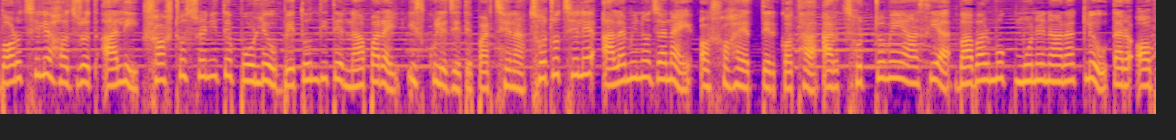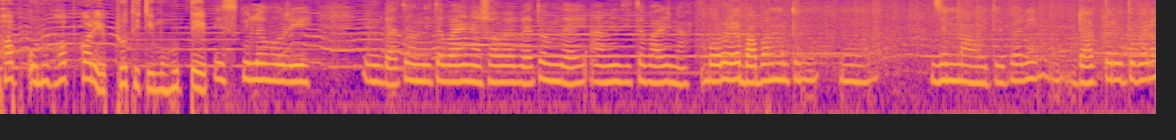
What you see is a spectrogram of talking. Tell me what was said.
বড় ছেলে হজরত আলী ষষ্ঠ শ্রেণীতে পড়লেও বেতন দিতে না পারায় স্কুলে যেতে পারছে না। ছোট ছেলে আলামিনও জানায় অসহায়ত্বের কথা। আর ছোট্ট মেয়ে আসিয়া বাবার মুখ মনে না রাখলেও তার অভাব অনুভব করে প্রতিটি মুহূর্তে। স্কুলে পড়ি বেতন দিতে পারি না সবাই বেতন দেয় আমি দিতে পারি না। বড় বাবার মতন যেন না হইতে পারি ডাক্তার হইতে পারি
